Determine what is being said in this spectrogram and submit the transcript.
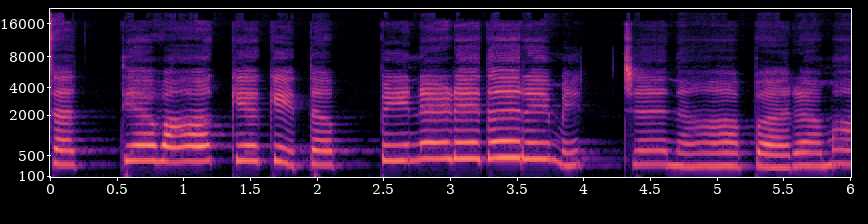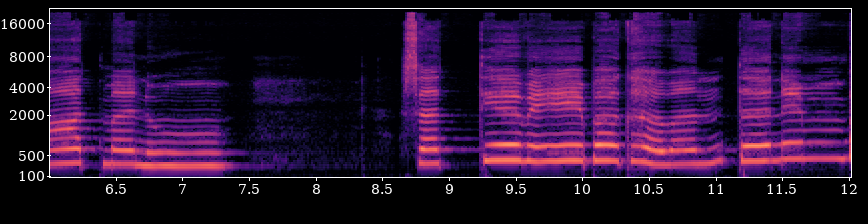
ಸತ್ಯವಾಕ್ಯಕ್ಕೆ ತಪ್ಪಿ ನಡೆದರೆ ಮೆಚ್ಚನ ಪರಮಾತ್ಮನು. ಸತ್ಯವೇ ಭಗವಂತನೆಂಬ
